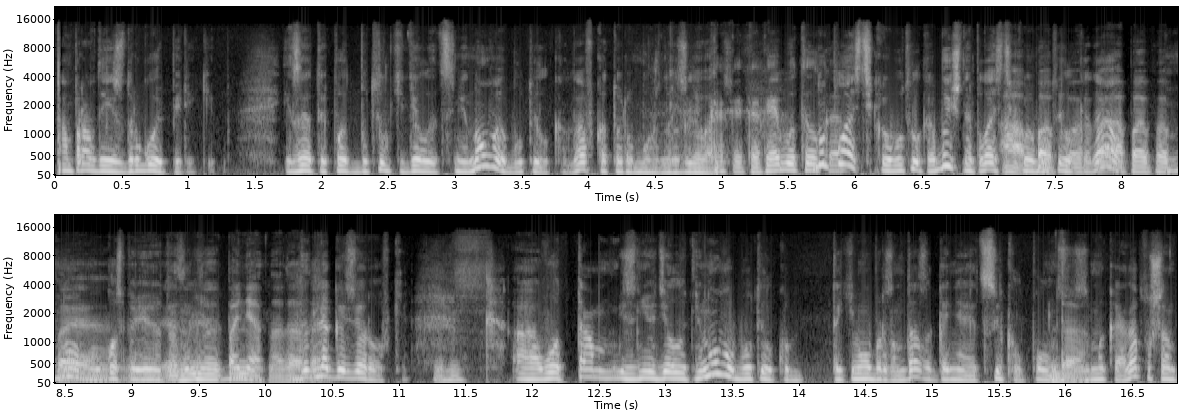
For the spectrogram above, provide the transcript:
Там, правда, есть другой перекип. Из этой подбутылки делается не новая бутылка, да, в которую можно разливать. Как, какая бутылка? Ну, пластиковая бутылка, обычная пластиковая а, бутылка, да. А, ну, господи, это, ну, понятно, да. Для, для газировки. Угу. А вот там из нее делают не новую бутылку, таким образом, да, загоняет цикл полностью, да. замыкая, да, потому что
